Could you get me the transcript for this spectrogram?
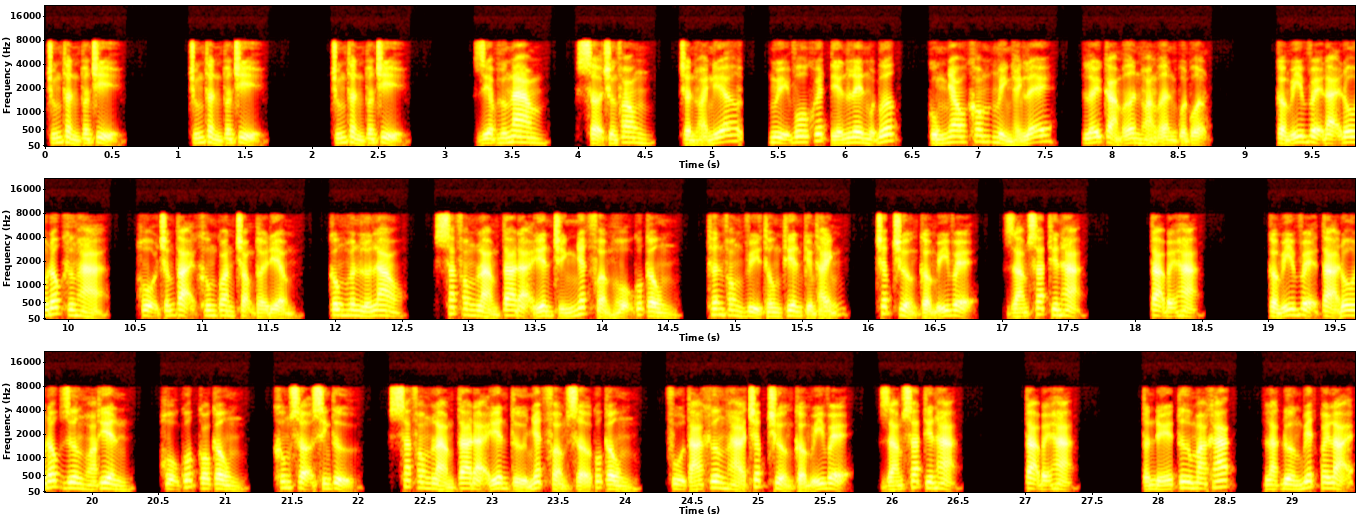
Chúng thần tuân chỉ, chúng thần tuân chỉ, chúng thần tuân chỉ. Diệp hướng nam, sở trường phong, trần hoài nghĩa, ngụy vô khuyết tiến lên một bước, cùng nhau không mình hành lễ, lấy cảm ơn hoàng ân quần quận. Cẩm ý vệ đại đô đốc khương hà hộ chấm tại không quan trọng thời điểm, công hơn lớn lao, sắc phong làm ta đại yên chính nhất phẩm hộ quốc công, thân phong vì thông thiên kiếm thánh, chấp trưởng cẩm ý vệ, giám sát thiên hạ. Tạ bệ hạ. Cẩm ý vệ Tạ đô đốc dương hóa thiên, hộ quốc có công, không sợ sinh tử, sắc phong làm ta đại yên từ nhất phẩm sở quốc công, phụ tá khương hà chấp trưởng cẩm ý vệ, giám sát thiên hạ. Tạ bệ hạ. Tấn đế tư ma khác, lạc đường biết quay lại,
